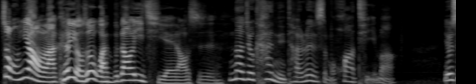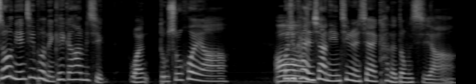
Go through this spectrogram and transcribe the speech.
重要啦。可是有时候玩不到一起哎，老师，那就看你谈论什么话题嘛。有时候年轻朋友，你可以跟他们一起玩读书会啊，或去看一下年轻人现在看的东西啊。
